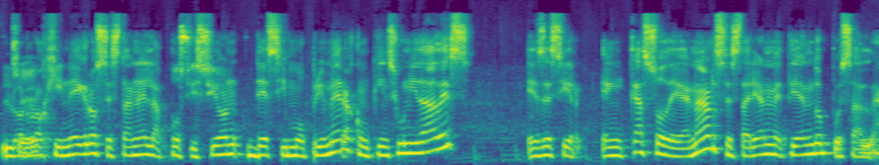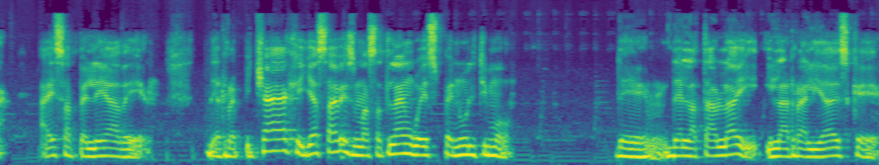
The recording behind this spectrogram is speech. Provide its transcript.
Los Sí. rojinegros están en la posición decimoprimera con 15 unidades. Es decir, en caso de ganar, se estarían metiendo pues a, la, a esa pelea de, de repichaje. Ya sabes, Mazatlán, güey, es penúltimo de, de la tabla y, y la realidad es que,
